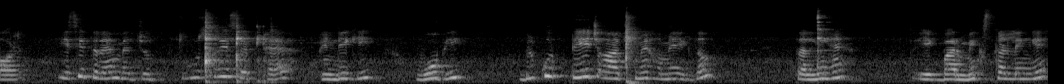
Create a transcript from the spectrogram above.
और इसी तरह मैं जो दूसरी शिफ्ट है भिंडी की, वो भी बिल्कुल तेज आँच में हमें एकदम तलनी है। तो एक बार मिक्स कर लेंगे।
